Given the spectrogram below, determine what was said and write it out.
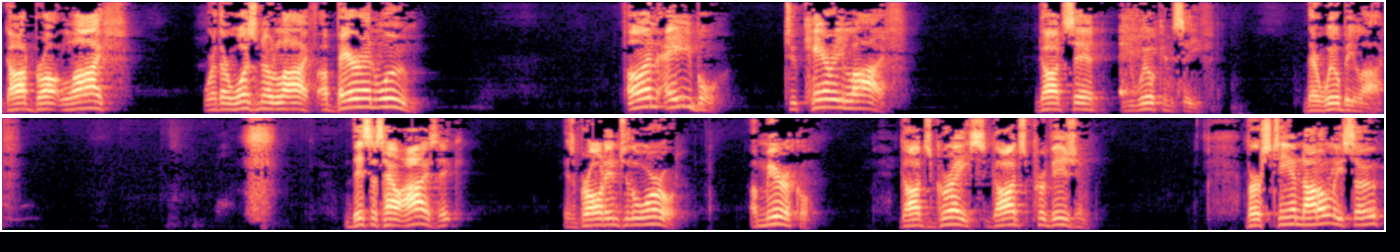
God brought life where there was no life, a barren womb, unable to carry life. God said, You will conceive there will be life. This is how Isaac is brought into the world. A miracle. God's grace, God's provision. Verse 10, not only so,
